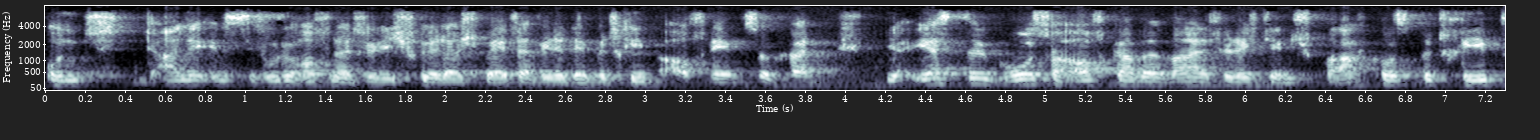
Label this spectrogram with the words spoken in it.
Und alle Institute hoffen natürlich früher oder später wieder den Betrieb aufnehmen zu können. Die erste große Aufgabe war natürlich, den Sprachkursbetrieb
